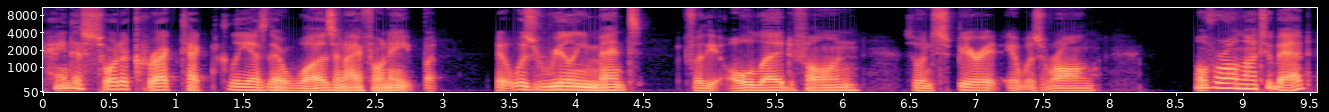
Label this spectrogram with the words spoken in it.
Kind of sort of correct technically as there was an iPhone 8, but it was really meant for the OLED phone so in spirit, it was wrong. Overall, not too bad.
